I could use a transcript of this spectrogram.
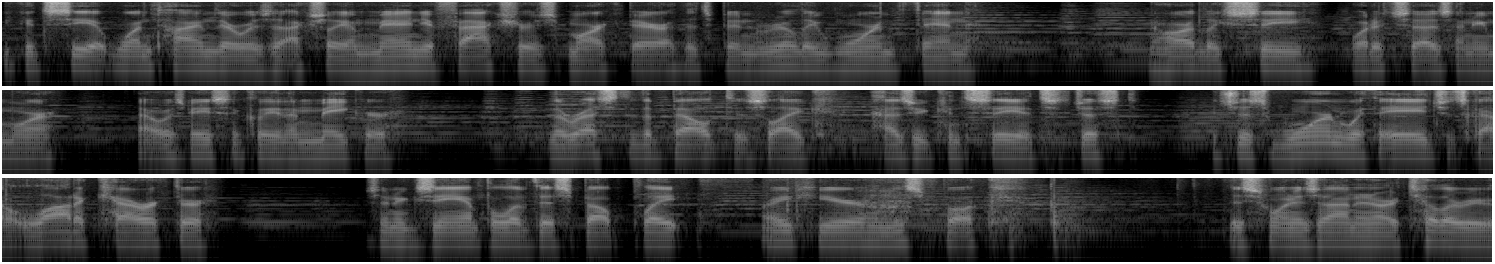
you could see at one time there was actually a manufacturer's mark there that's been really worn thin. You can hardly see what it says anymore. That was basically the maker. The rest of the belt is like, as you can see, it's just, it's just worn with age. It's got a lot of character. There's an example of this belt plate right here in this book. This one is on an artillery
